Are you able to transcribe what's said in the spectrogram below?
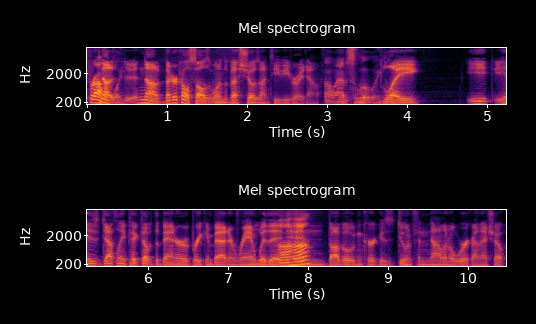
Probably. No, no, Better Call Saul is one of the best shows on TV right now. Oh, absolutely. Like, it has definitely picked up the banner of Breaking Bad and ran with it. Uh-huh. And Bob Odenkirk is doing phenomenal work on that show.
